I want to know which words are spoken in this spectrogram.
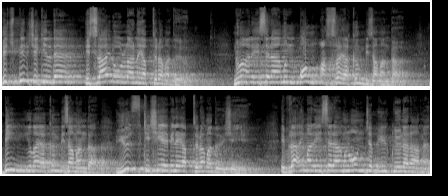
hiçbir şekilde İsrail oğullarına yaptıramadığı Nuh Aleyhisselam'ın 10 asra yakın bir zamanda bin yıla yakın bir zamanda yüz kişiye bile yaptıramadığı şeyi İbrahim Aleyhisselam'ın onca büyüklüğüne rağmen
